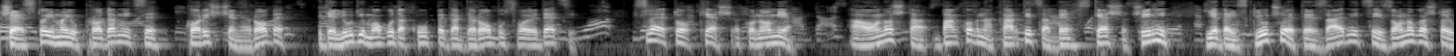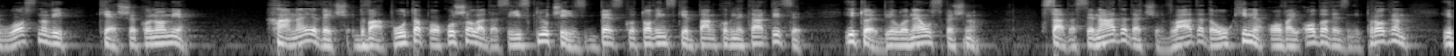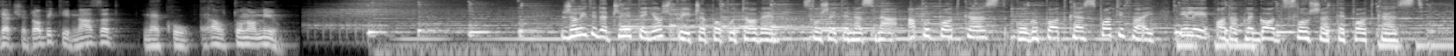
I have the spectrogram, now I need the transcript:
Često imaju prodavnice korišćene robe gde ljudi mogu da kupe garderobu svojoj deci. Sve je to keš ekonomija, a ono što bankovna kartica bez keša čini je da isključuje te zajednice iz onoga što je u osnovi keš ekonomija. Hana je već dva puta pokušala da se isključi iz bezgotovinske bankovne kartice i to je bilo neuspešno. Sada se nada da će vlada da ukine ovaj obavezni program i da će dobiti nazad neku autonomiju. Želite da čujete još priča poput ove? Slušajte nas na Apple Podcast, Google Podcast, Spotify ili odakle god slušate podcast.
